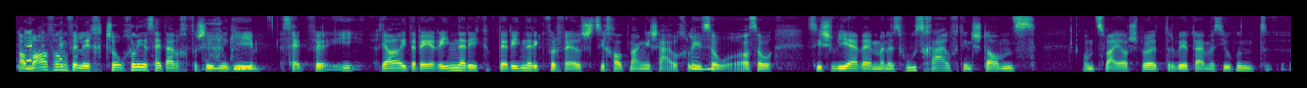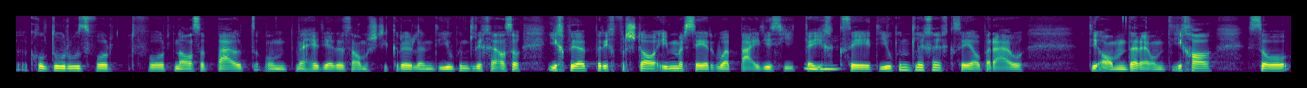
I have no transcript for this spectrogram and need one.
Am Anfang vielleicht schon ein bisschen. Es hat einfach verschiedene, es hat, ja, in der Erinnerung, die Erinnerung verfälscht sich halt manchmal auch ein bisschen mhm. so. Also es ist wie, wenn man ein Haus kauft in Stanz und zwei Jahre später wird einem ein Jugendkulturhaus vor, vor die Nase gebaut und man hat jeden Samstag grölende Jugendliche. Also ich bin jemand, ich verstehe immer sehr gut beide Seiten. Mhm. Ich sehe die Jugendlichen, ich sehe aber auch die anderen. Und ich habe so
